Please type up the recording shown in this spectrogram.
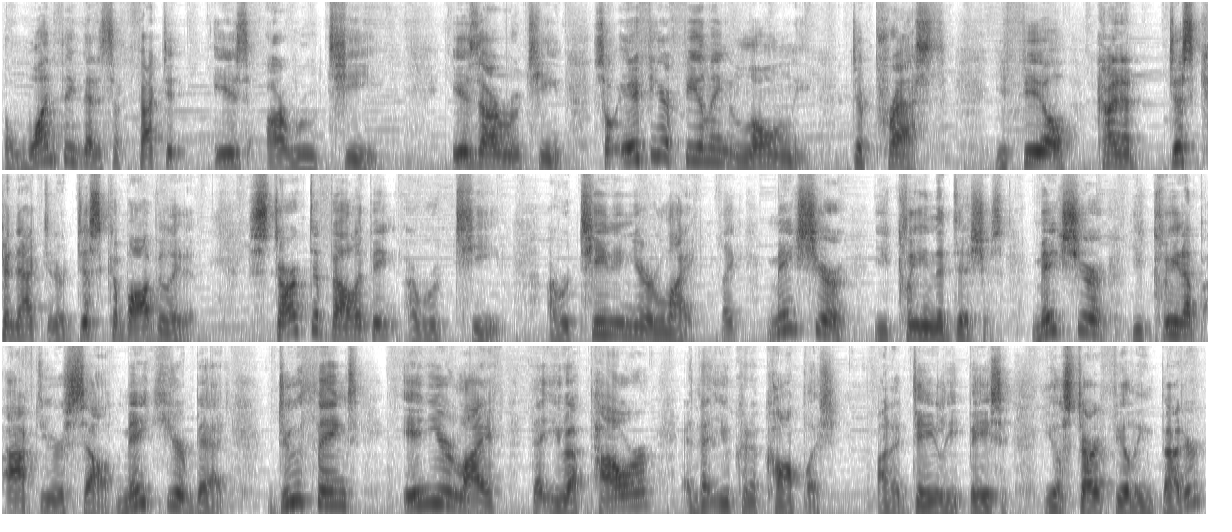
The one thing that is affected is our routine, is our routine. So if you're feeling lonely, depressed, you feel kind of disconnected or discombobulated, start developing a routine, a routine in your life. Like make sure you clean the dishes, make sure you clean up after yourself, make your bed, do things in your life that you have power and that you can accomplish on a daily basis. You'll start feeling better.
